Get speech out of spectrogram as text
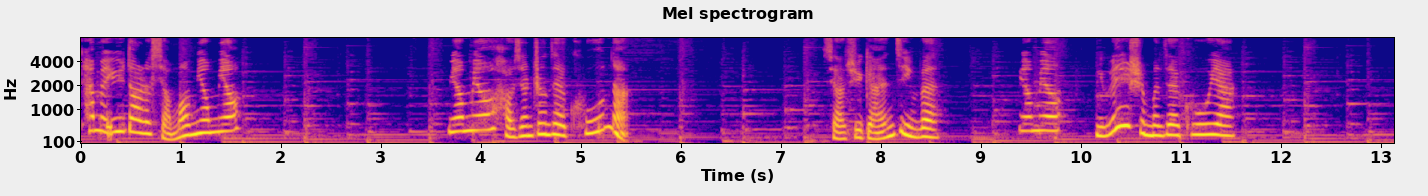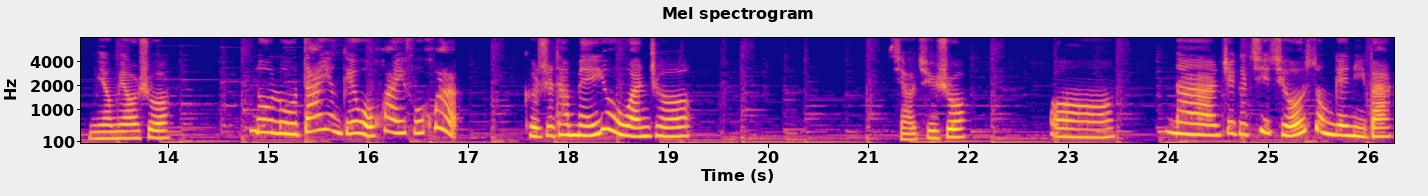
他们遇到了小猫喵喵，喵喵好像正在哭呢。小趣赶紧问：“喵喵，你为什么在哭呀？”喵喵说。露露答应给我画一幅画，可是他没有完成。小趣说：“嗯，那这个气球送给你吧，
